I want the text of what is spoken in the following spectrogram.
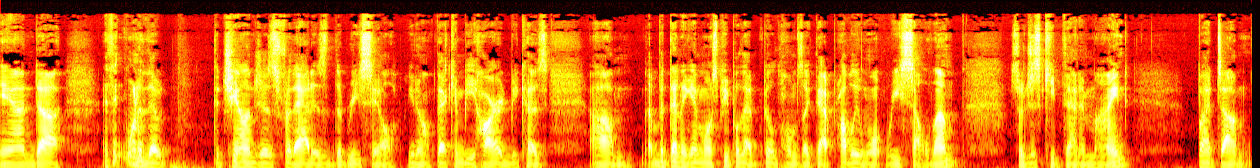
And uh, I think one of the the challenges for that is the resale. You know, that can be hard because, um, but then again, most people that build homes like that probably won't resell them. So just keep that in mind. But um,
